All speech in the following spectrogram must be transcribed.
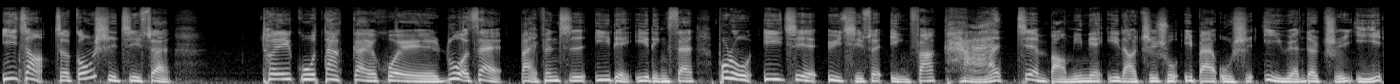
依照这公式计算。推估大概会落在百分之一点一零三，不如一届预期，所以引发砍健保明年医疗支出一百五十亿元的质疑。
